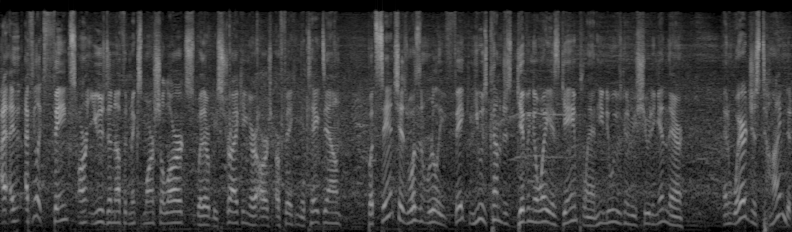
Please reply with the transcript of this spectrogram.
I, I feel like feints aren't used enough in mixed martial arts, whether it be striking or, or, or faking a takedown. But Sanchez wasn't really faking; he was kind of just giving away his game plan. He knew he was going to be shooting in there, and Ware just timed it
